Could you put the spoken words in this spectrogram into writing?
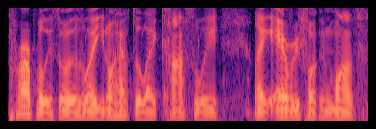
properly, so it's like you don't have to like constantly like every fucking month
